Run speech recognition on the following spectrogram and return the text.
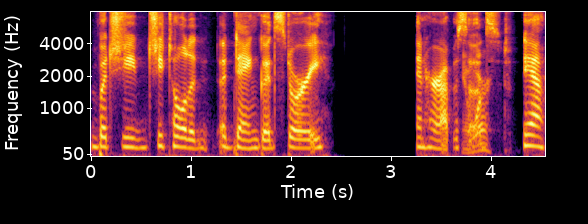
But she she told a, a dang good story in her episodes. Yeah.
